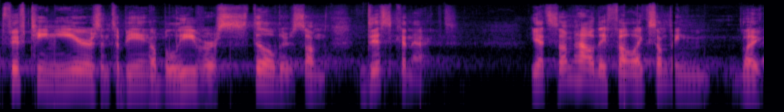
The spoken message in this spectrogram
15 years into being a believer, still there's some disconnect. Yet somehow they felt like something like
